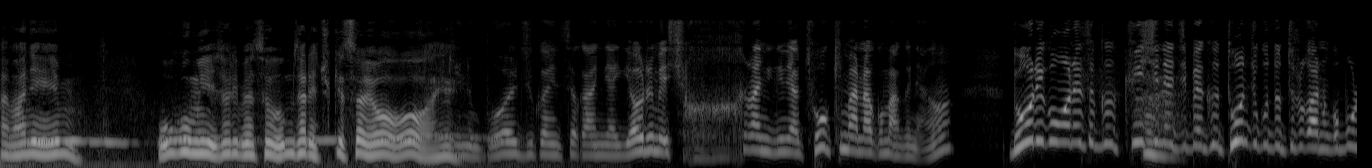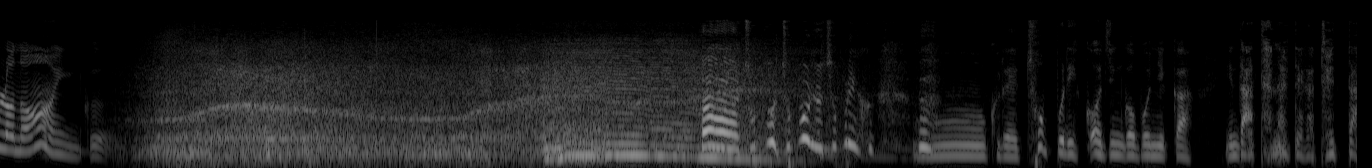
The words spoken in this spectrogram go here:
아, 마님 오금이 저리면서 음산해 죽겠어요. 아이, 여기는 뭘 주가 있어가 아니야. 여름에 시원하니 그냥 좋기만 하고 막 그냥. 어? 놀이공원에서 그 귀신의 집에 그 돈 주고도 들어가는 거 몰라 너. 이거. 아 촛불 촛불 촛불이. 그- 어, 그래. 촛불이 꺼진 거 보니까 이 나타날 때가 됐다.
